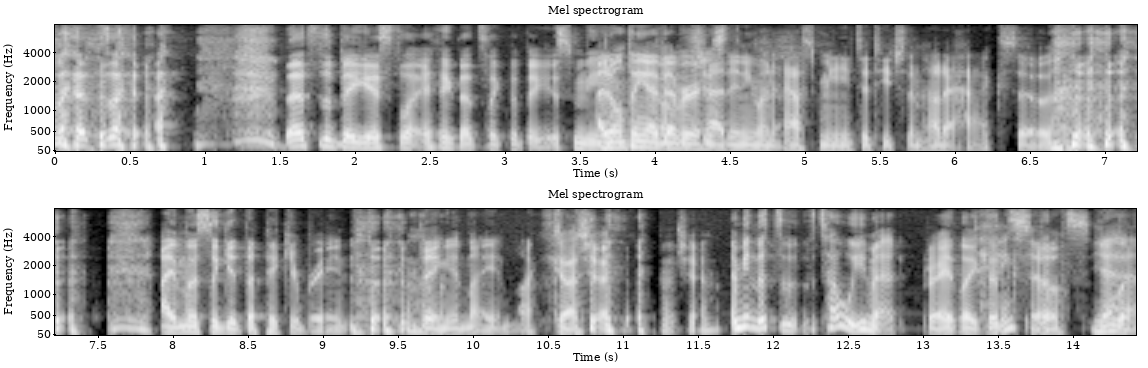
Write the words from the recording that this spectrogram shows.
that's that's the biggest. like, I think that's like the biggest. Meme I don't think I've ever just- had anyone ask me to teach them how to hack. So I mostly get the pick your brain thing in my inbox. Gotcha, gotcha. I mean, that's that's how we met, right? Like, that's, so. That's, Yeah.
